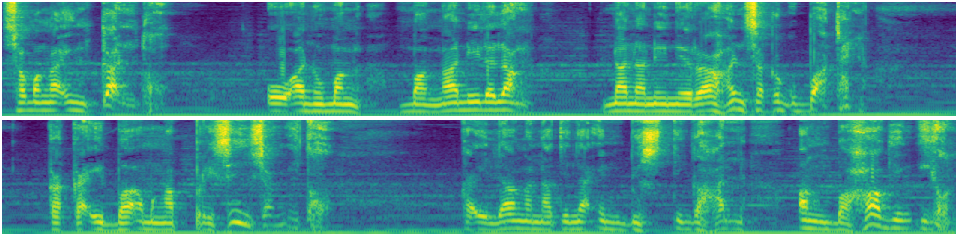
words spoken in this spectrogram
sa mga engkanto o anumang mga nilalang na naninirahan sa kagubatan. Kakaiba ang mga presensyang ito. Kailangan natin na imbestigahan ang bahaging iyon.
